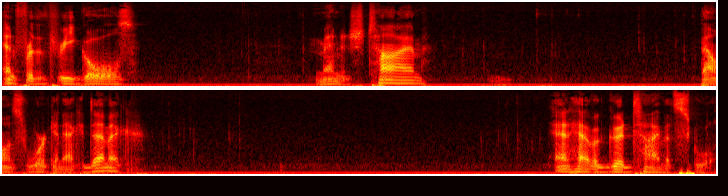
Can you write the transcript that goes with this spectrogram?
And for the three goals, manage time, balance work and academic, and have a good time at school.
